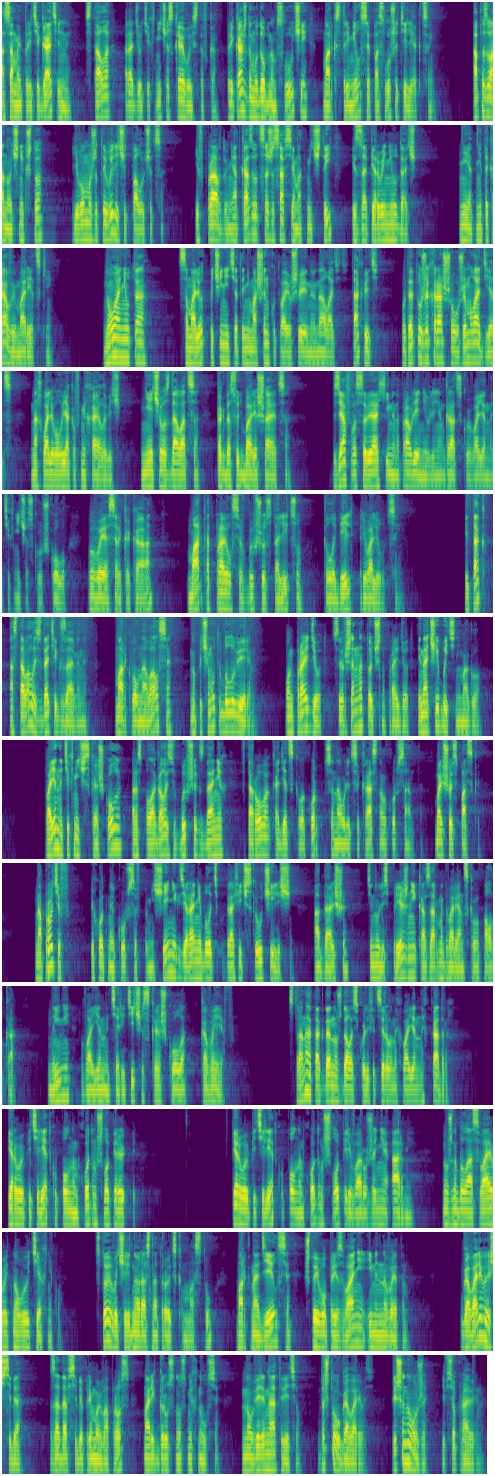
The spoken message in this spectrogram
А самой притягательной стала радиотехническая выставка. При каждом удобном случае Марк стремился послушать и лекции. А позвоночник что? Его, может, и вылечить получится. И вправду, не отказываться же совсем от мечты из-за первой неудачи. Нет, не таковы Морецкие. Ну, Анюта, самолет починить — это не машинку твою швейную наладить. Так ведь? «Вот это уже хорошо, уже молодец», — нахваливал Яков Михайлович. «Нечего сдаваться, когда судьба решается». Взяв в Ассавиахиме направление в Ленинградскую военно-техническую школу ВВС РККА, Марк отправился в бывшую столицу, колыбель революции. Итак, оставалось сдать экзамены. Марк волновался, но почему-то был уверен, он пройдет, совершенно точно пройдет, иначе и быть не могло. Военно-техническая школа располагалась в бывших зданиях второго кадетского корпуса на улице Красного Курсанта, Большой Спаской. Напротив – пехотные курсы в помещении, где ранее было типографическое училище, а дальше тянулись прежние казармы дворянского полка, ныне военно-теоретическая школа КВФ. Страна тогда нуждалась в квалифицированных военных кадрах. Первую пятилетку полным ходом шло пере... первую пятилетку полным ходом шло перевооружение армии. Нужно было осваивать новую технику. Стоя в очередной раз на Троицком мосту, Марк надеялся, что его призвание именно в этом. «Уговариваешь себя?» Задав себе прямой вопрос, Марик грустно усмехнулся, но уверенно ответил – да что уговаривать? Решено уже, и все правильно.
